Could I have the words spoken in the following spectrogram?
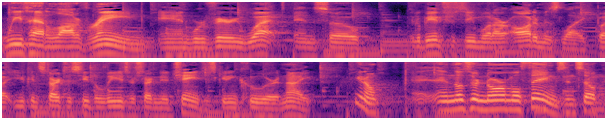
we've had a lot of rain and we're very wet, and so it'll be interesting what our autumn is like. But you can start to see the leaves are starting to change. It's getting cooler at night. You know, and those are normal things. And so,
